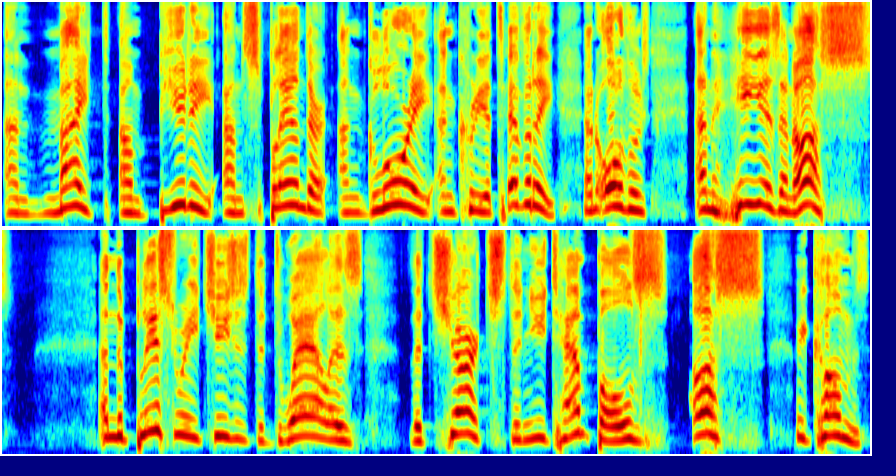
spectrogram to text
and might and beauty and splendor and glory and creativity and all of those. And He is in us. And the place where He chooses to dwell is the church, the new temples, us. He comes.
